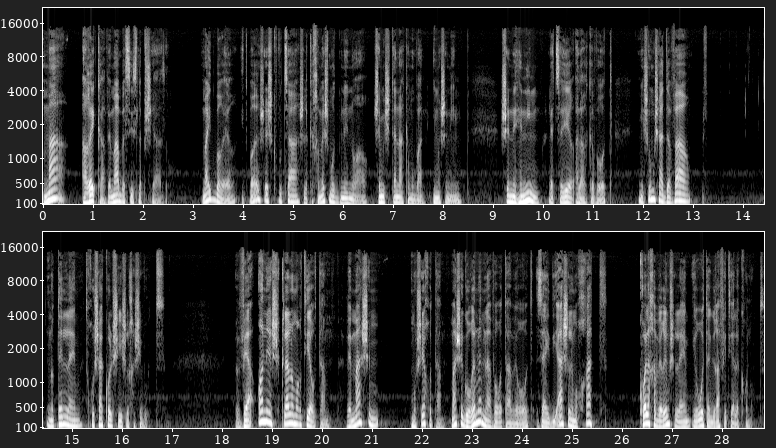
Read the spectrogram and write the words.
מה הרקע ומה הבסיס לפשיעה הזו. מה התברר? התברר שיש קבוצה של כ-500 בני נוער, שמשתנה כמובן עם השנים, שנהנים לצייר על הרכבות, משום שהדבר נותן להם תחושה כלשהי של חשיבות. והעונש כלל לא מרתיע אותם, ומה שמושך אותם, מה שגורם להם לעבור את העבירות, זה הידיעה שלמחרת כל החברים שלהם יראו את הגרפיטי על הקרונות.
